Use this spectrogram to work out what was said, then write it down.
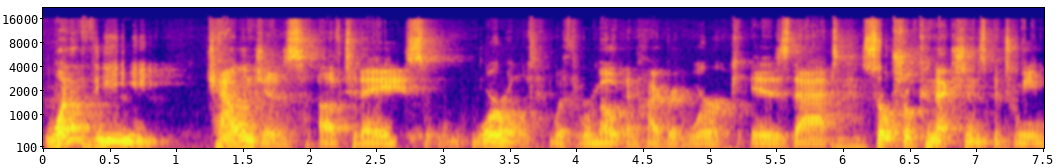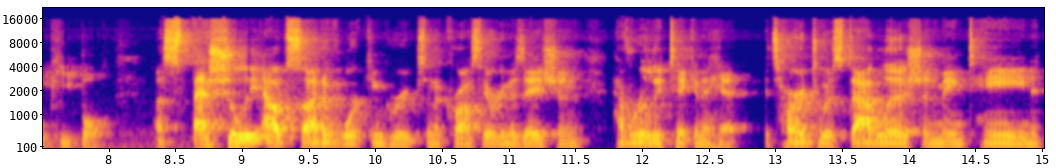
One of the challenges of today's world with remote and hybrid work is that mm-hmm. social connections between people especially outside of working groups and across the organization, have really taken a hit. It's hard to establish and maintain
